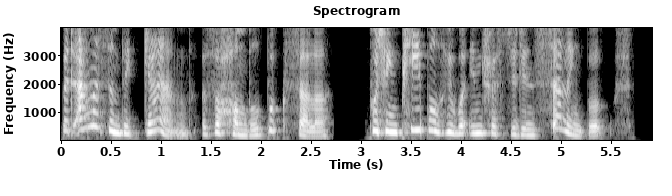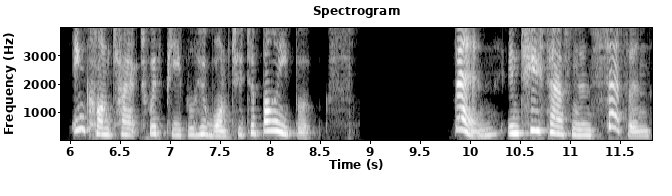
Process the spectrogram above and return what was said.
But Amazon began as a humble bookseller, putting people who were interested in selling books in contact with people who wanted to buy books. Then, in 2007,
